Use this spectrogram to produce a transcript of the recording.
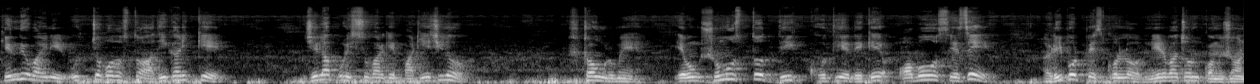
কেন্দ্রীয় বাহিনীর উচ্চপদস্থ আধিকারিককে জেলা পুলিশ সুপারকে পাঠিয়েছিল স্ট্রং রুমে এবং সমস্ত দিক খতিয়ে দেখে অবশেষে রিপোর্ট পেশ করল নির্বাচন কমিশন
